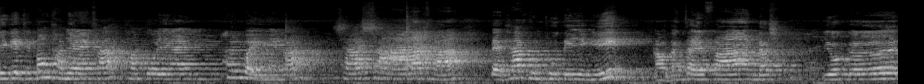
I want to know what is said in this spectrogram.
เด็กๆจะต้องทำยังไงคะทำตัวยังไงเคลื่อนไหวยังไงคะช้าๆนะคะ แต่ถ้าคุณครูตีอย่างนี้เอาตั้งใจฟังดัชโยเกิร์ต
